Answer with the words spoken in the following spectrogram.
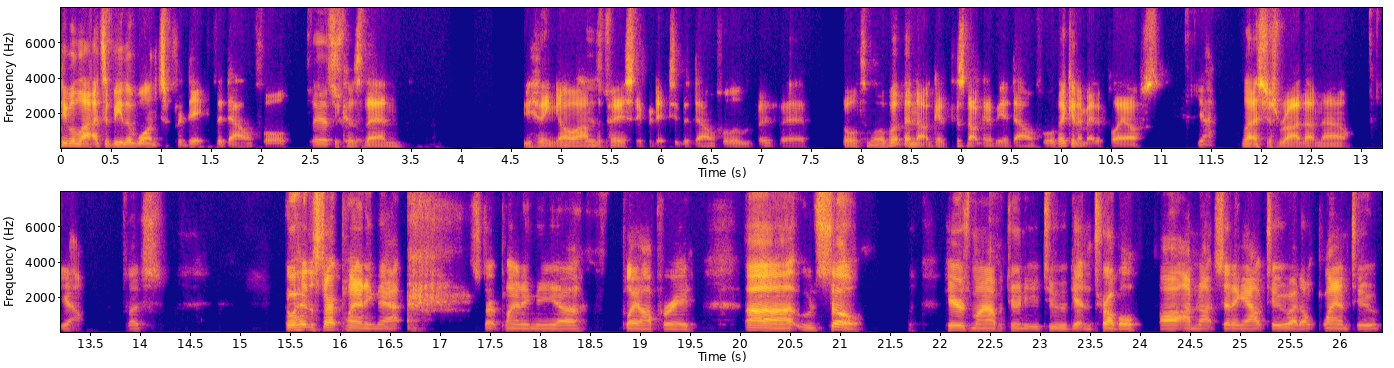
people like to be the one to predict the downfall it's because then you think, oh, I'm the person who predicted the downfall of uh, Baltimore, but they're not good. There's not going to be a downfall. They're going to make the playoffs. Yeah. let's just ride that now. Yeah. Let's go ahead and start planning that. Start planning the uh, playoff parade. Uh, so here's my opportunity to get in trouble. Uh, I'm not setting out to. I don't plan to.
